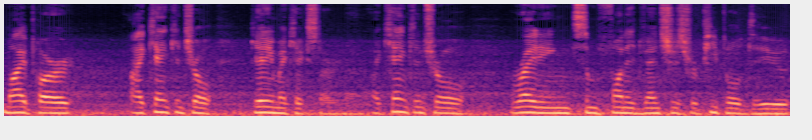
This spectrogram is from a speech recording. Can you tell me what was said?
my part. I can control getting my Kickstarter done. I can control writing some fun adventures for people to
